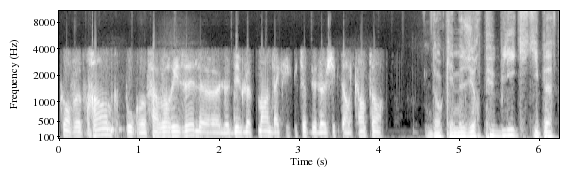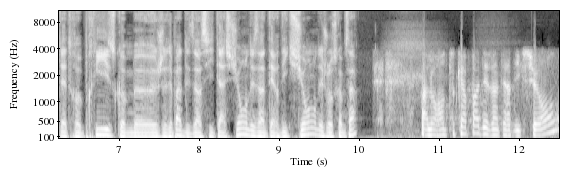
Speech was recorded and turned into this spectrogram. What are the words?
qu'on veut prendre pour favoriser le, le développement de l'agriculture biologique dans le canton. Donc les mesures publiques qui peuvent être prises comme, euh, je ne sais pas, des incitations, des interdictions, des choses comme ça? Alors en tout cas pas des interdictions,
